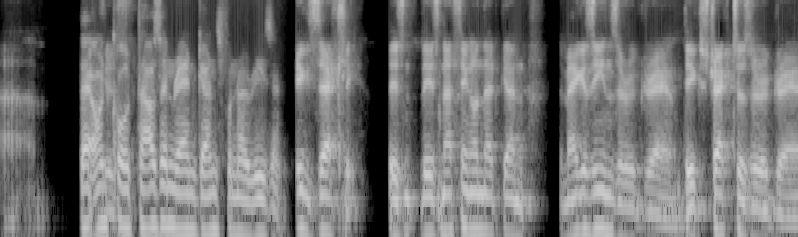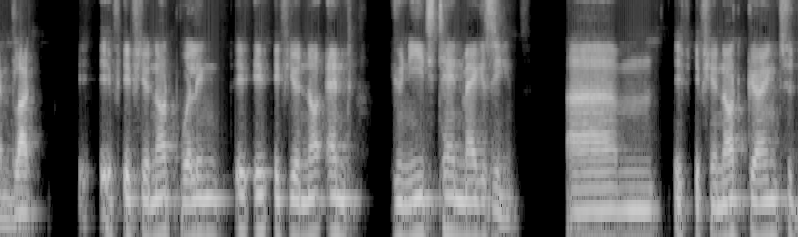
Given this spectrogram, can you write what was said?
Um, they aren't called thousand rand guns for no reason. Exactly. There's there's nothing on that gun. The magazines are a grand. The extractors are a grand. Like if if you're not willing, if, if you're not, and you need ten magazines. Um, if if you're not going to,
